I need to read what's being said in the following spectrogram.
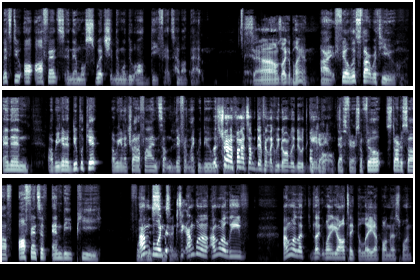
let's do all offense and then we'll switch and then we'll do all defense. How about that? Sounds like a plan. All right, Phil, let's start with you. And then are we going to duplicate are we going to try to find something different like we do? Let's try the... to find something different like we normally do with the game ball. That's fair. So Phil, start us off. Offensive MVP. I'm going season. to see. I'm going to. I'm going to leave. I'm going to let let one of y'all take the layup on this one,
